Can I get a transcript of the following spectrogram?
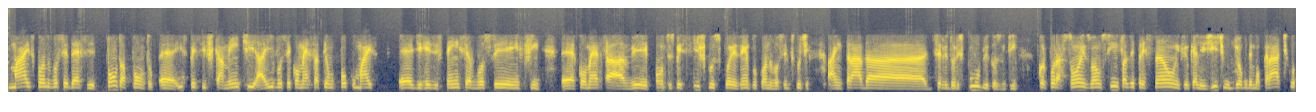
mas quando você desce ponto a ponto, é, especificamente, aí você começa a ter um pouco mais é, de resistência, você, enfim, é, começa a ver pontos específicos, por exemplo, quando você discute a entrada de servidores públicos, enfim, corporações vão sim fazer pressão, enfim, o que é legítimo, jogo democrático,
